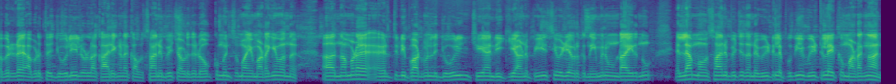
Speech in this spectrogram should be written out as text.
അവരുടെ അവിടുത്തെ ജോലിയിലുള്ള കാര്യങ്ങളൊക്കെ അവസാനിപ്പിച്ച് അവിടുത്തെ ഡോക്യുമെൻസുമായി മടങ്ങി വന്ന് നമ്മുടെ ഹെൽത്ത് ഡിപ്പാർട്ട്മെന്റിൽ ജോലിയും ചെയ്യാനിരിക്കുകയാണ്. പി എസ് സി വഴി അവർക്ക് നിയമനം ഉണ്ടായിരുന്നു എല്ലാം അവസാനിപ്പിച്ച് തന്റെ വീട്ടിലെ പുതിയ വീട്ടിലേക്ക് മടങ്ങാൻ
